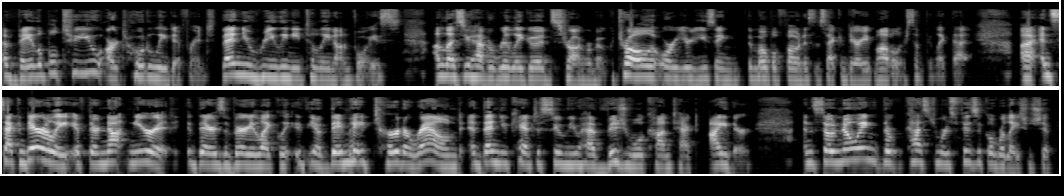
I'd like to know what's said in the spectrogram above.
available to you are totally different. Then you really need to lean on voice, unless you have a really good, strong remote control or you're using the mobile phone as a secondary model or something like that. Uh, and secondarily, if they're not near it, there's a very likely, you know, they may turn around and then you can't assume you have visual contact either. And so knowing the customer's physical relationship,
